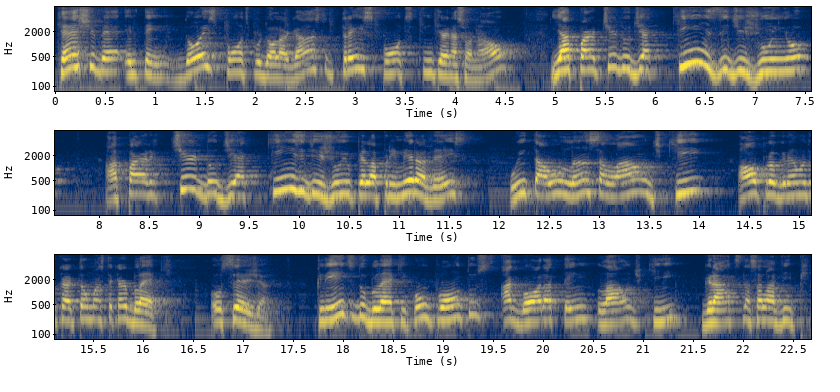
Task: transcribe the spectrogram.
Cashback, ele tem dois pontos por dólar gasto, três pontos internacional. E a partir do dia 15 de junho, a partir do dia 15 de junho, pela primeira vez, o Itaú lança Lounge Key ao programa do cartão Mastercard Black. Ou seja, clientes do Black com pontos agora tem Lounge Key grátis na sala VIP.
